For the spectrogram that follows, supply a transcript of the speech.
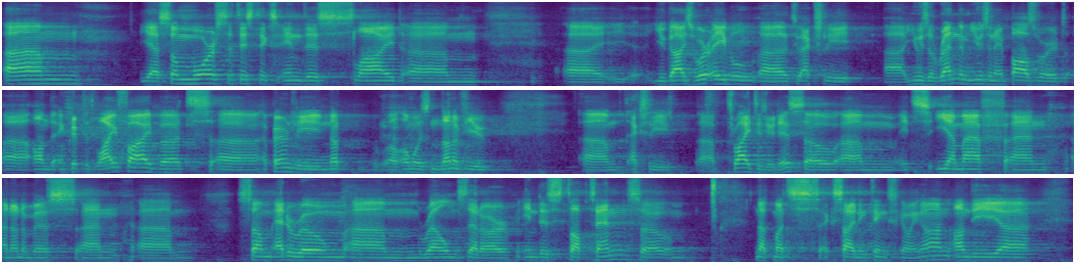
um, yeah, some more statistics in this slide. Um, uh, you guys were able uh, to actually uh, use a random username password uh, on the encrypted Wi-Fi, but uh, apparently not. Well, almost none of you um, actually uh, tried to do this. So um, it's EMF and Anonymous and um, some eduroam um, realms that are in this top 10. So um, not much exciting things going on. On the, uh,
